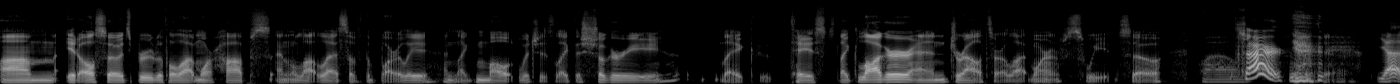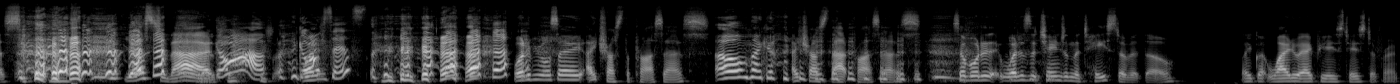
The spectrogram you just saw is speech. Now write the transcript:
Um, it also it's brewed with a lot more hops and a lot less of the barley and like malt, which is like the sugary like taste. Like lager and droughts are a lot more sweet. So Wow. Sure. Yes. yes to that. Go off. Go What- off, sis. what do people say? I trust the process. Oh my god. I trust that process. So what? It, what does it change in the taste of it though? Like, why do IPAs taste different?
